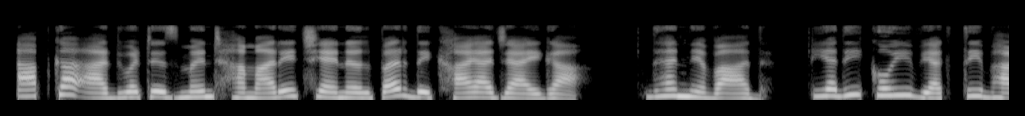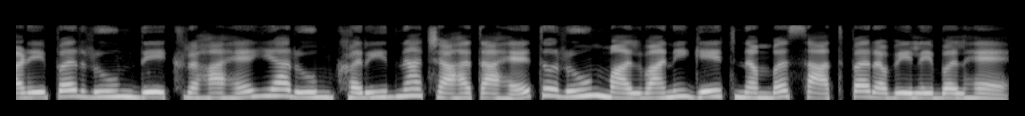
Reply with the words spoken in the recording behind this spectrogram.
आपका एडवर्टीजमेंट हमारे चैनल पर दिखाया जाएगा। धन्यवाद। यदि कोई व्यक्ति भाड़े पर रूम देख रहा है या रूम खरीदना चाहता है तो रूम मालवानी गेट नंबर सात पर अवेलेबल है।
